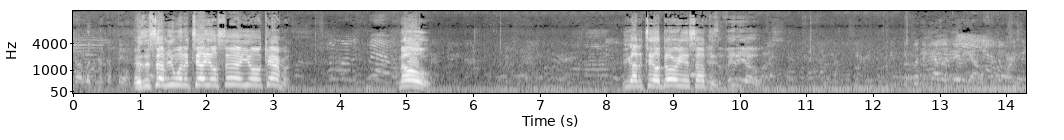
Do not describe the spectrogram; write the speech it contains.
Go look, look up there. Is there something you want to tell your son? You on camera? No. You got to tell Dorian something. video. You put together a video for Dorian.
